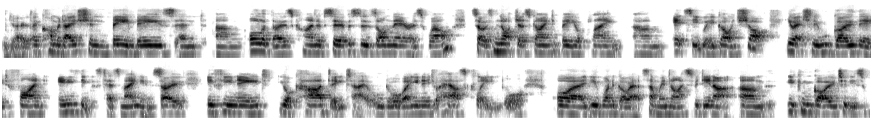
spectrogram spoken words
you know accommodation b&b's and um, all of those kind of services on there as well. So it's not just going to be your plain um, etsy where you go and shop. You actually will go there to find anything that's tasmanian. So if you need your car detailed or you need your house cleaned or or you want to go out somewhere nice for dinner um, you can go to this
